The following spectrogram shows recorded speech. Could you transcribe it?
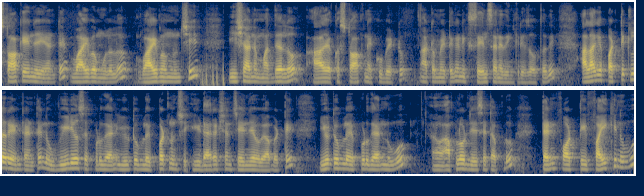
స్టాక్ ఏం చేయంటే వాయువ్యములలో వాయువ్యం నుంచి ఈశాన్య మధ్యలో ఆ యొక్క స్టాక్ని ఎక్కువ పెట్టు. ఆటోమేటిక్గా నీకు సేల్స్ అనేది ఇంక్రీజ్ అవుతుంది. అలాగే పర్టికులర్ ఏంటంటే నువ్వు వీడియోస్ ఎప్పుడు కానీ యూట్యూబ్లో ఇప్పటి నుంచి ఈ డైరెక్షన్ చేంజ్ అయ్యవు కాబట్టి యూట్యూబ్లో ఎప్పుడు కానీ నువ్వు అప్లోడ్ చేసేటప్పుడు టెన్ ఫార్టీ ఫైవ్కి నువ్వు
